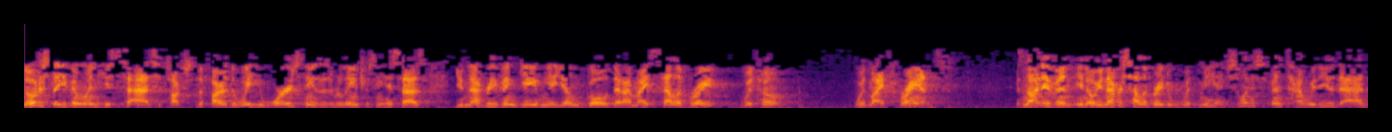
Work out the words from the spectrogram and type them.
notice that even when he says, he talks to the father, the way he words things is really interesting. He says, You never even gave me a young goat that I might celebrate with whom? With my friends. It's not even, you know, you never celebrated with me. I just want to spend time with you, Dad.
